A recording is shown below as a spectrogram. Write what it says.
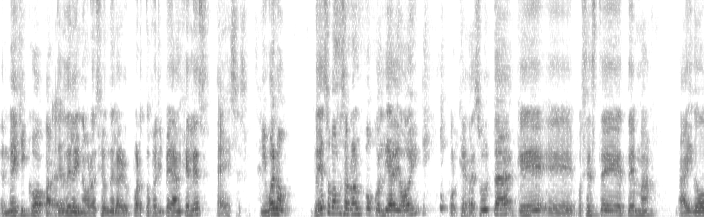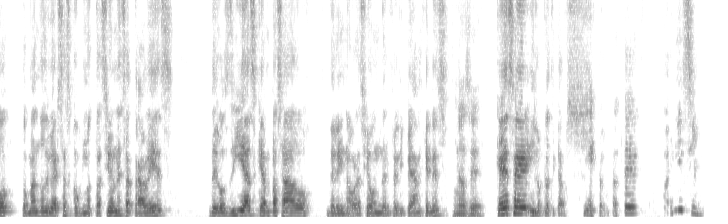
en México a partir Eh. de la inauguración del aeropuerto Felipe Ángeles. Ese es. Y bueno, de eso vamos a hablar un poco el día de hoy, porque resulta que eh, pues este tema ha ido tomando diversas connotaciones a través de los días que han pasado de la inauguración del Felipe Ángeles. No sé. Que ese y lo platicamos. Buenísimo.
